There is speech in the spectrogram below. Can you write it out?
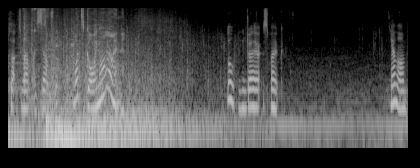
Plucked them out myself. What's going on? Oh, we can direct smoke. Yeah, Mom.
